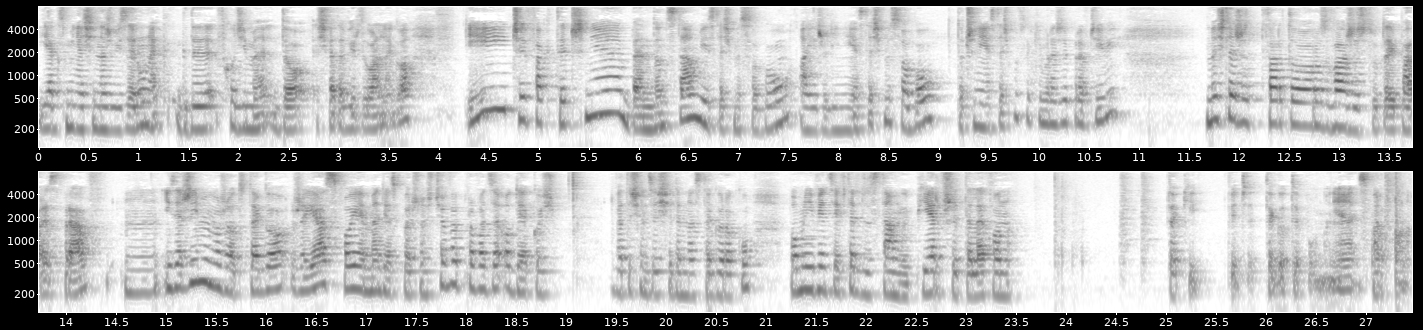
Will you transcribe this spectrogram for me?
jak zmienia się nasz wizerunek, gdy wchodzimy do świata wirtualnego. I czy faktycznie, będąc tam, jesteśmy sobą, a jeżeli nie jesteśmy sobą, to czy nie jesteśmy w takim razie prawdziwi? Myślę, że warto rozważyć tutaj parę spraw. Mm, I zacznijmy może od tego, że ja swoje media społecznościowe prowadzę od jakoś 2017 roku, bo mniej więcej wtedy dostałam mój pierwszy telefon, taki, wiecie, tego typu, no nie, smartfona.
